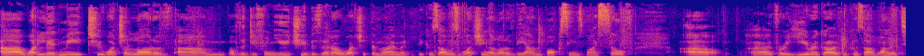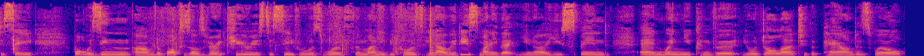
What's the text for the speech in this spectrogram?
uh, what led me to watch a lot of um, of the different YouTubers that I watch at the moment because I was watching a lot of the unboxings myself uh, over a year ago because I wanted to see what was in um, the boxes. I was very curious to see if it was worth the money because, you know, it is money that, you know, you spend. And when you convert your dollar to the pound as well,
